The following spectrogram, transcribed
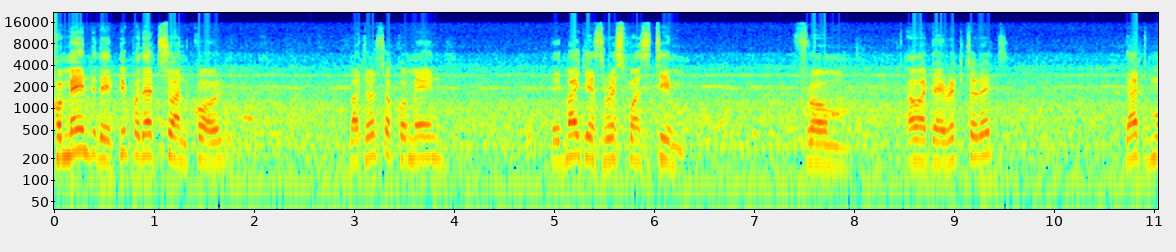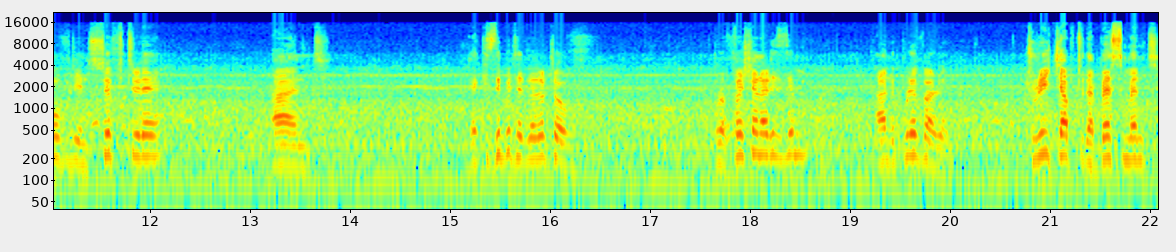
commend the people that saw and called, but also commend the emergency response team from our directorate that moved in swiftly and exhibited a lot of professionalism and bravery to reach up to the basement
